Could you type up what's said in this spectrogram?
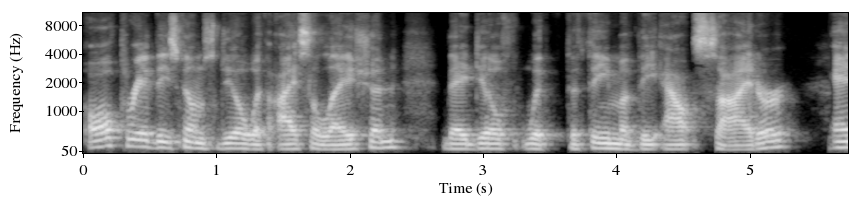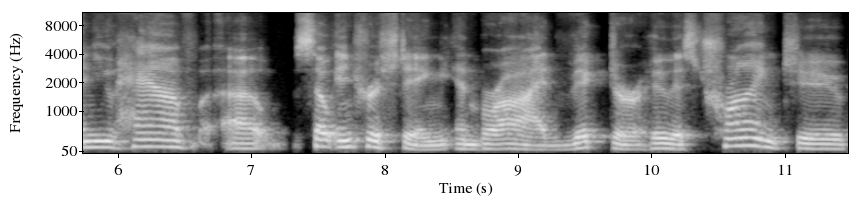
all three of these films deal with isolation. They deal with the theme of the outsider and you have uh, so interesting in Bride, Victor, who is trying to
